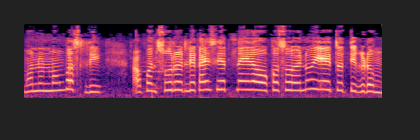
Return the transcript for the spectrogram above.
म्हणून मग बसली. आपण सूरजले काहीच येत नाही ना हो, कसं होय नू येतं तिकडं.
